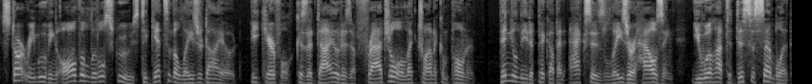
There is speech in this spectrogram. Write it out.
start removing all the little screws to get to the laser diode. Be careful, because the diode is a fragile electronic component. Then you'll need to pick up an Aixiz laser housing. You will have to disassemble it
